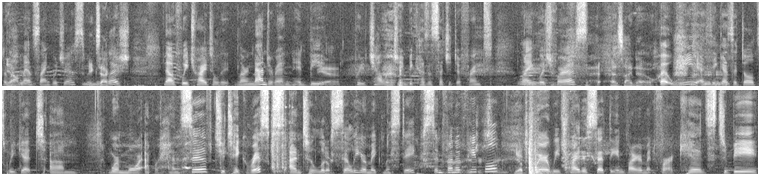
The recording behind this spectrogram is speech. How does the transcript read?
the Yeah. Romance languages with Exactly. English. Now, if we tried to le- learn Mandarin, it'd be Yeah. pretty challenging because it's such a different language for us. As I know. But we, I think, as adults, we get um, we're more apprehensive to take risks and to look Yep. silly or make mistakes in front of people. Yep. Where we try to set the environment for our kids to be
